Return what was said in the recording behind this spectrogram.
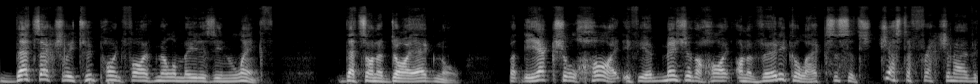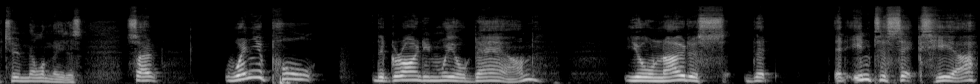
that's actually 2.5 millimeters in length. That's on a diagonal. But the actual height, if you measure the height on a vertical axis, it's just a fraction over two millimeters. So when you pull the grinding wheel down, you'll notice that it intersects here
